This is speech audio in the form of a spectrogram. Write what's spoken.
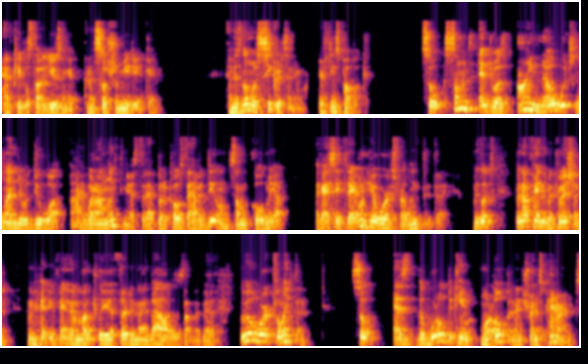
and people started using it and then social media came. And there's no more secrets anymore. Everything's public. So someone's edge was, I know which lender would do what. I went on LinkedIn yesterday, I put a post, I have a deal, and someone called me up. Like I say today, everyone here works for LinkedIn today. We looked, we're not paying them a commission. We may be paying them monthly at $39 or something like that. We all work for LinkedIn. So as the world became more open and transparent,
